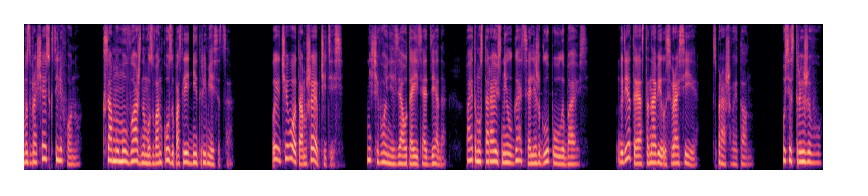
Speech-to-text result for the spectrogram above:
Возвращаюсь к телефону. К самому важному звонку за последние три месяца. «Вы чего там шепчетесь?» Ничего нельзя утаить от деда, поэтому стараюсь не лгать, а лишь глупо улыбаюсь. «Где ты остановилась в России?» — спрашивает он. «У сестры живу»,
